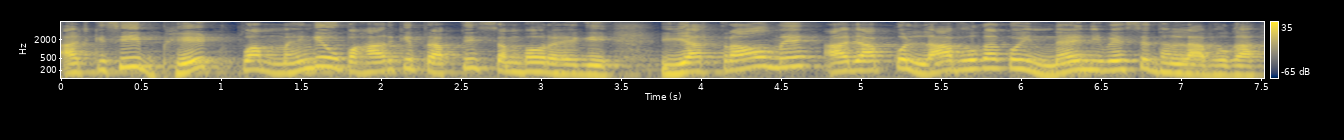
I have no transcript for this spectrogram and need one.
आज किसी भेंट व महँगे उपहार की प्राप्ति संभव रहेगी। यात्राओं में आज आपको लाभ होगा, कोई नए निवेश से धन लाभ होगा।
